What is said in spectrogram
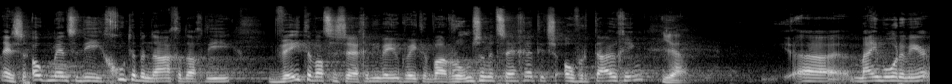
Nee, het zijn ook mensen die goed hebben nagedacht, die weten wat ze zeggen, die ook weten waarom ze het zeggen. Het is overtuiging. Ja, Eh, mijn woorden weer,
